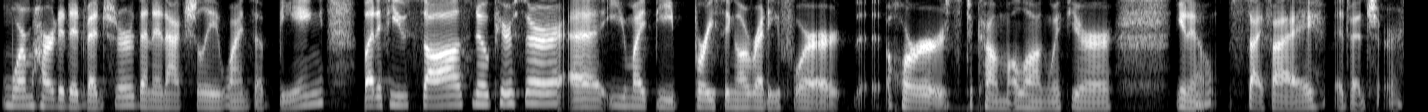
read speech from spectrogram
warm-hearted adventure than it actually winds up being. But if you saw Snowpiercer, uh, you might be bracing already for uh, horrors to come along with your, you know, sci-fi adventure.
